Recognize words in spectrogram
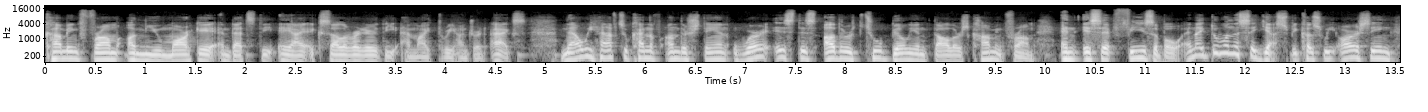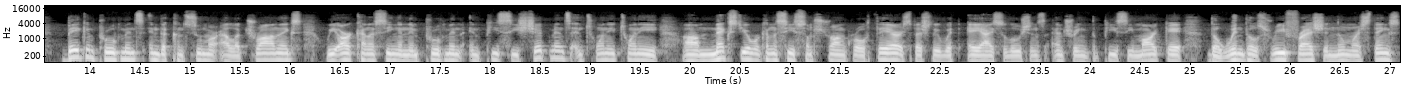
coming from a new market, and that's the AI accelerator, the MI300X. Now we have to kind of understand where is this other $2 billion coming from, and is it feasible? And I do want to say yes, because we are seeing big improvements in the consumer electronics. We are kind of seeing an improvement in PC shipments in 2020. Um, next year, we're going to see some strong growth there, especially with AI solutions entering the PC market, the Windows refresh, and numerous things.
